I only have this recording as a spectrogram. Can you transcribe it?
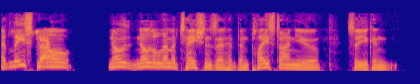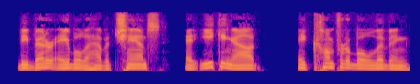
up. at least exactly. know know know the limitations that have been placed on you, so you can be better able to have a chance at eking out a comfortable living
